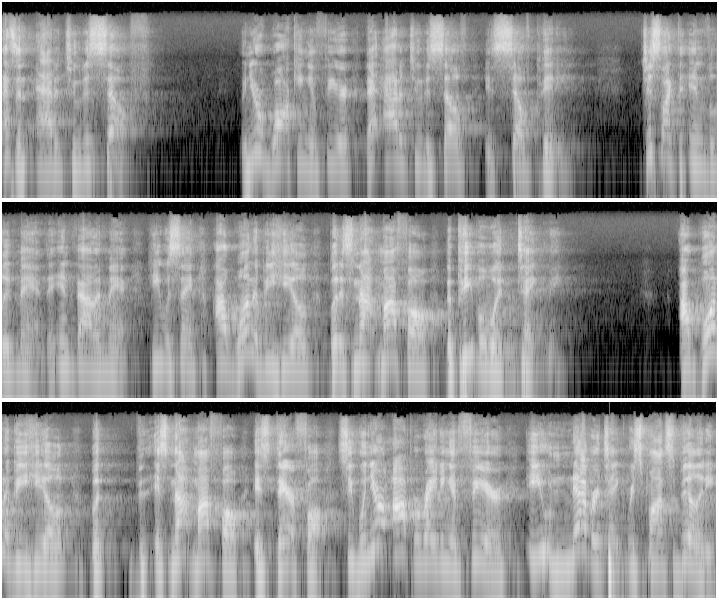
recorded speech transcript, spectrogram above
that's an attitude of self. When you're walking in fear, that attitude of self is self pity. Just like the invalid man, the invalid man. He was saying, I want to be healed, but it's not my fault. The people wouldn't take me. I want to be healed, but it's not my fault, it's their fault. See, when you're operating in fear, you never take responsibility.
